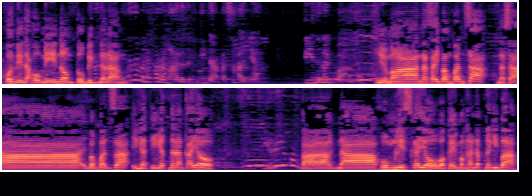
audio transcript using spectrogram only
Ako, hindi na ako umiinom. Tubig na lang. Ano naman ang karangalan na hindi dapat sa kanya? Di na nagbago. Yung mga nasa ibang bansa, nasa ibang bansa, ingat-ingat na lang kayo. Pag na homeless kayo, huwag kayong maghanap ng iba.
